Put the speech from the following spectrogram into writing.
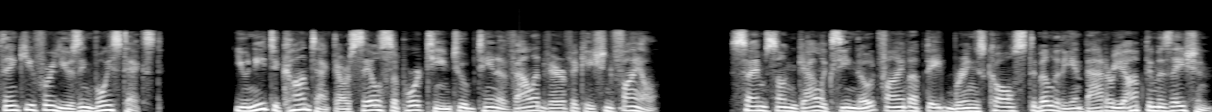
Thank you for using voice text. You need to contact our sales support team to obtain a valid verification file. Samsung Galaxy Note 5 update brings call stability and battery optimization.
